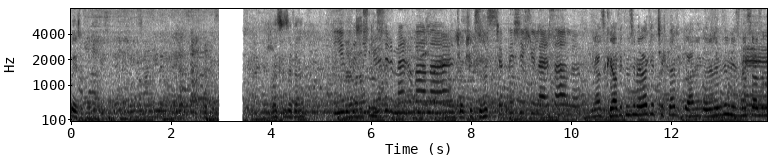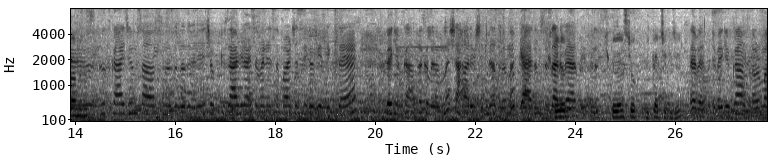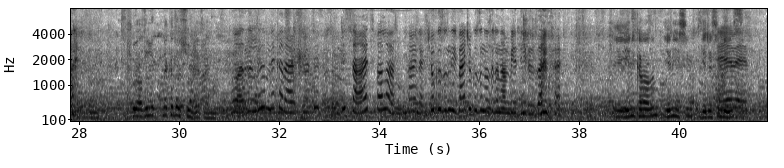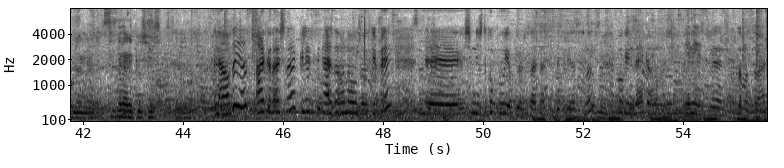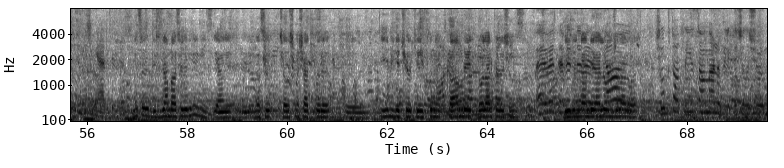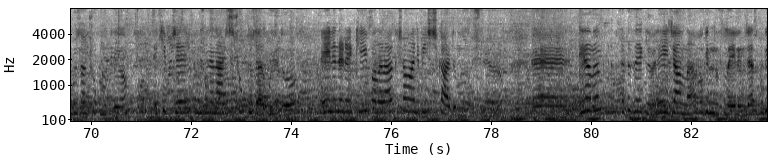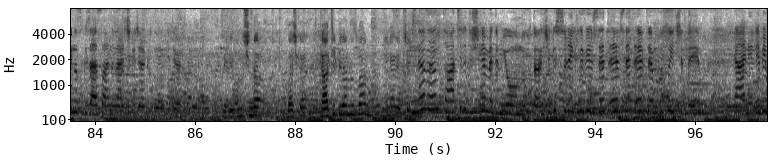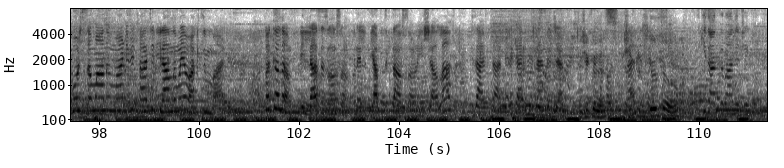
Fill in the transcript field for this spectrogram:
Buradayız efendim. Nasılsınız efendim? İyiyim, Merhaba, teşekkür nasılsınız? ederim. Merhabalar. Çok şıksınız. Çok teşekkürler, sağ olun. Biraz kıyafetinizi merak edecekler. Yani öğrenebilir miyiz? Nasıl hazırlandınız? Ee, Rutkaycığım sağ olsun hazırladı beni. Çok güzel bir Aysa Vanessa parçasıyla birlikte Begüm Kan takılarımla şahane bir şekilde hazırlanıp geldim. Sizler de Küpeler- beğendiyseniz. Küpeleriniz çok dikkat çekici. Evet, e, Begüm Kan normal. Şu hazırlık ne kadar sürdü efendim? Bu hazırlığım ne kadar sürdü? Bir saat falan. Aynen. Çok uzun değil. Ben çok uzun hazırlanan biri değilim zaten. Ee, yeni kanalın yeni isim gecesindeyiz. Evet. Ee, siz neler yapıyorsunuz? Sınavdayız arkadaşlar. Klasik her zaman olduğu gibi. Ee, şimdi işte kopuğu yapıyoruz zaten siz de biliyorsunuz. Bugün de kanalımızın yeni isminin kutlaması var. Bunun için geldik. Nasıl diziden bahsedebilir miyiz? Yani e, nasıl çalışma şartları, e, iyi mi geçiyor, keyifli mi? Kaan Bey rol arkadaşınız. Evet, evet, Birbirinden evet. değerli Ya, oyuncular var. Çok tatlı insanlarla birlikte çalışıyorum. Bu yüzden çok mutluyum. Ekipçe hepimizin enerjisi çok güzel uyudu. Eğlenerek, keyif alarak şahane bir iş çıkardığımızı düşünüyorum. Zevkle, öyle heyecanla bugün nasıl eğleneceğiz, bugün nasıl güzel sahneler çıkacak diye gidiyorum. Peki onun dışında başka tatil planınız var mı? Neler yapacaksınız? İnanın tatili düşünemedim yoğunluktan. Çünkü sürekli bir set, ev set, ev temposu içindeyim. Yani ne bir boş zamanım var ne bir tatil planlamaya vaktim var. Bakalım illa sezon sonu finalini yaptıktan sonra inşallah güzel bir tatille kendimi dinlendireceğim. Teşekkür ederiz. Teşekkür ederiz. Görüntü alalım. İki dakika ben de çekeyim.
